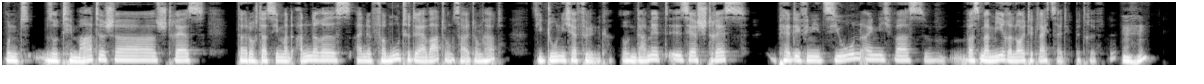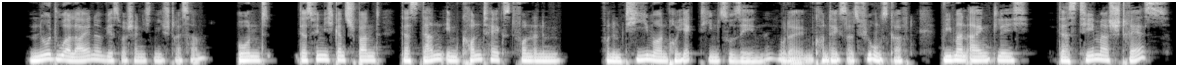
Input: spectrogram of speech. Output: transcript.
Und so thematischer Stress dadurch, dass jemand anderes eine vermutete Erwartungshaltung hat, die du nicht erfüllen kannst. Und damit ist ja Stress per Definition eigentlich was, was immer mehrere Leute gleichzeitig betrifft. Ne? Mhm. Nur du alleine wirst wahrscheinlich nie Stress haben. Und das finde ich ganz spannend, das dann im Kontext von einem, von einem Team oder einem Projektteam zu sehen, ne? oder im Kontext als Führungskraft, wie man eigentlich das Thema Stress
